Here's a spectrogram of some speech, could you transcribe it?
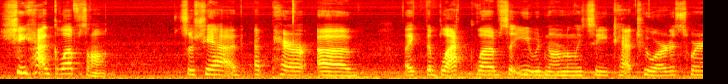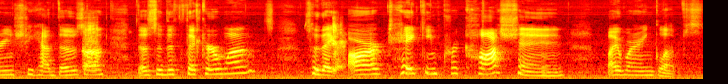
she had gloves on. So she had a pair of like the black gloves that you would normally see tattoo artists wearing. She had those on. Those are the thicker ones. So they are taking precaution by wearing gloves.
